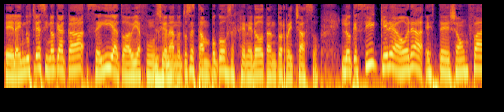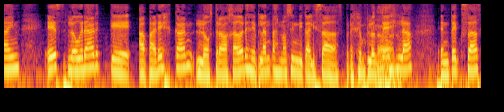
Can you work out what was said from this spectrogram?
eh, la industria, sino que acá seguía todavía funcionando, entonces tampoco se generó tanto rechazo. Lo que sí quiere ahora este John Fine es lograr que aparezcan los trabajadores de plantas no sindicalizadas, por ejemplo Claro. Tesla en Texas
